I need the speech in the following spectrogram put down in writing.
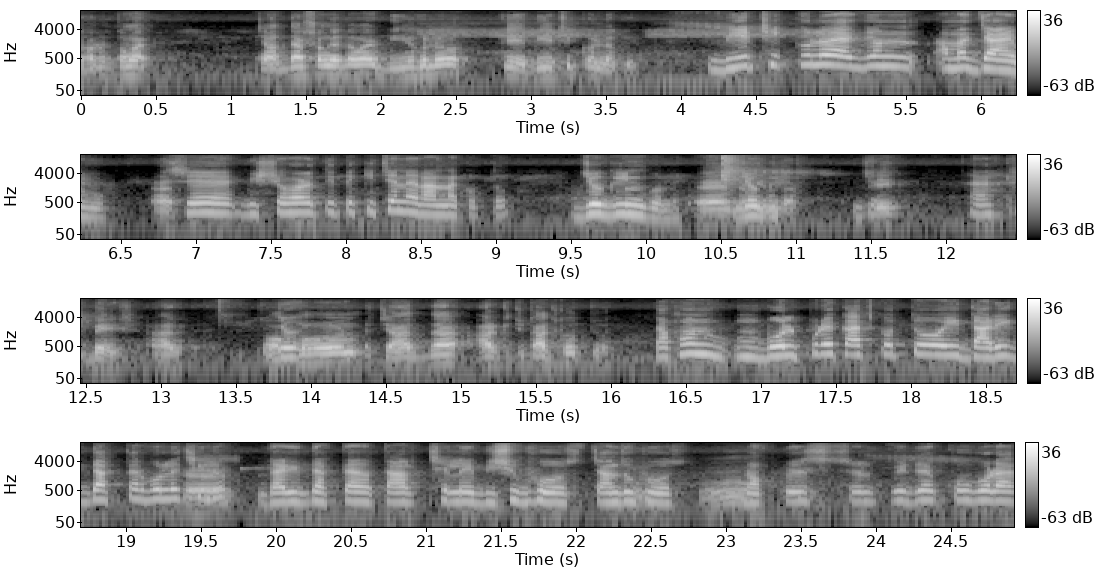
ধরো তোমার চাঁদদার সঙ্গে তোমার বিয়ে হলো কে? বিয়ে ঠিক করল কি? বিয়ে ঠিক করল একজন আমার জায়বু আচ্ছা। সে বিশ্বভারতীতে কিচেনে রান্না করতো যোগিন বলে। হ্যাঁ, যোগিন্দা। ঠিক। হ্যাঁ। বেশ আর তখন চাঁদদা আর কিছু কাজ করতো? তখন বোলপুরে কাজ করতো ওই দাড়িক ডাক্তার বলেছিল। হ্যাঁ। দাড়িক ডাক্তার তার ছেলে বিশু ঘোষ চান্দু ঘোষ। শিল্পীরা খুব ওরা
